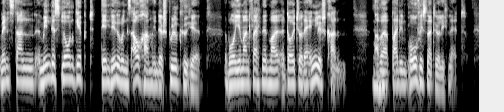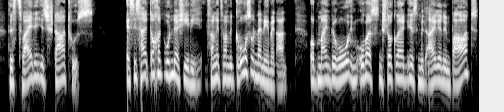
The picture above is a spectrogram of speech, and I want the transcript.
wenn es dann Mindestlohn gibt, den wir übrigens auch haben in der Spülküche, wo jemand vielleicht nicht mal Deutsch oder Englisch kann. Mhm. Aber bei den Profis natürlich nicht. Das zweite ist Status es ist halt doch ein Unterschied. Ich fange jetzt mal mit Großunternehmen an. Ob mein Büro im obersten Stockwerk ist mit eigenem Bad,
